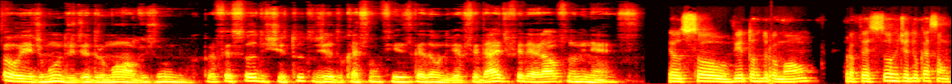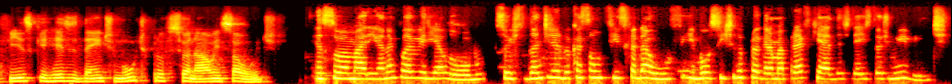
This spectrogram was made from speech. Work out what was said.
Sou Edmundo de Drummond Alves Júnior, professor do Instituto de Educação Física da Universidade Federal Fluminense. Eu sou Vitor Drummond, professor de Educação Física e residente multiprofissional em saúde. Eu sou a Mariana Claveria Lobo, sou estudante de Educação Física da UF e bolsista do programa Prev-Quedas desde 2020.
